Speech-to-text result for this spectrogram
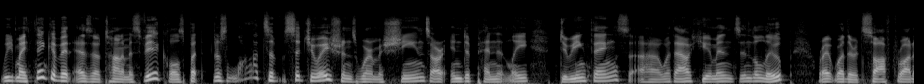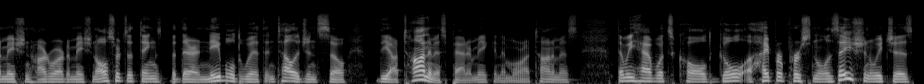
we might think of it as autonomous vehicles, but there's lots of situations where machines are independently doing things uh, without humans in the loop, right? Whether it's software automation, hardware automation, all sorts of things, but they're enabled with intelligence. So the autonomous pattern, making them more autonomous. Then we have what's called goal hyper personalization, which is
